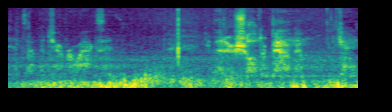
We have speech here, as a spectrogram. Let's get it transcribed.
Hands on the Trevor wax it. You better shoulder pound him. Okay.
